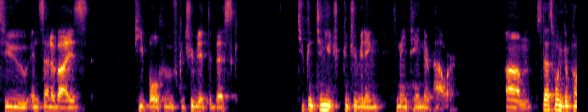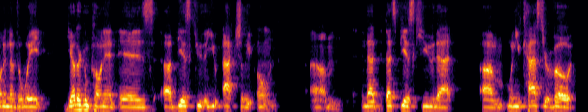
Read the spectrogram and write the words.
to incentivize people who've contributed to Bisq to continue contributing to maintain their power. Um, so that's one component of the weight. The other component is uh, BSQ that you actually own. Um, and that, that's BSQ that um, when you cast your vote,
